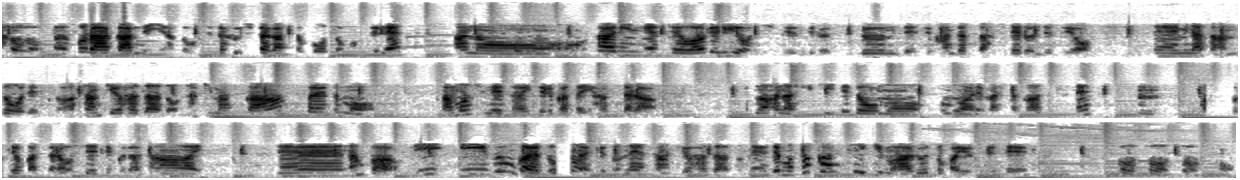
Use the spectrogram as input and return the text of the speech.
そう、そらあかんねんやと思って、従っとこうと思ってね。あの、代わりにね、手を挙げるようにしてるんですよ。患者さんしてるんですよ。えー、皆さんどうですか？サンキューハザード炊きますか？それとも、あもしね、炊いてる方いはったら、この話聞いてどうも思われましたか？ってね。うん。よかったら教えてください。ねなんかいい、いい文化やと思うんやけどね、サンキューハザードね。でも、多感地域もあるとか言ってて、そうそうそうそう。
